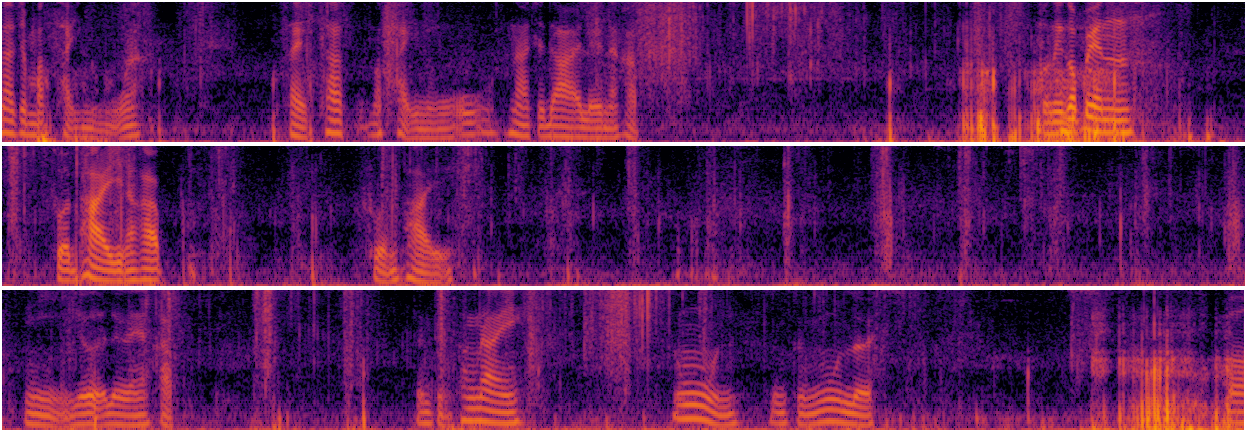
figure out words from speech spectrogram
น่าจะมาใส่หนูนะใส่ถ้ามาใส่หนูน่าจะได้เลยนะครับ ตรงนี้ก็เป็นสวนไผ่นะครับ สวนไผ่ นี่เยอะเลยนะครับจนถึงข้างใน นู่นจนถึงนู่นเลย ก็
